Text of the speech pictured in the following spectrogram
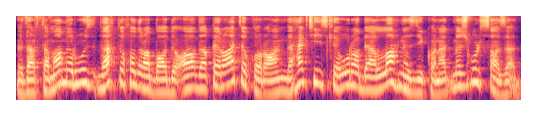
و در تمام روز وقت خود را با دعا و قرائت قرآن و هر چیز که او را به الله نزدیک کند مشغول سازد.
